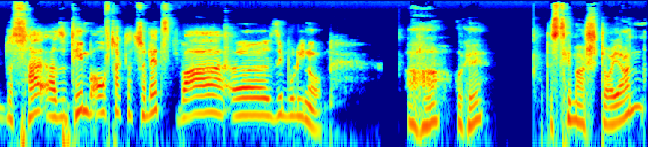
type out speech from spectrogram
das, also Themenbeauftragter zuletzt war äh, Sebolino. Aha, okay. Das Thema Steuern?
